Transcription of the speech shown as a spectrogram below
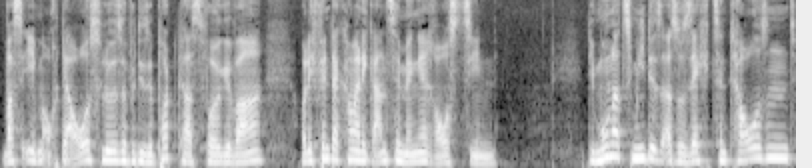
was eben auch der Auslöser für diese Podcast-Folge war, weil ich finde, da kann man eine ganze Menge rausziehen. Die Monatsmiete ist also 16.000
